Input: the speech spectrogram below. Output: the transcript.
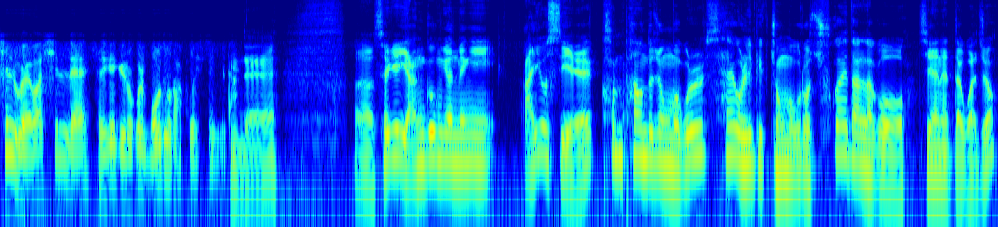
실외와 실내 세계 기록을 모두 갖고 있습니다. 네. 어, 세계 양궁 연맹이 IOC에 컴파운드 종목을 새 올림픽 종목으로 추가해 달라고 제안했다고 하죠?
